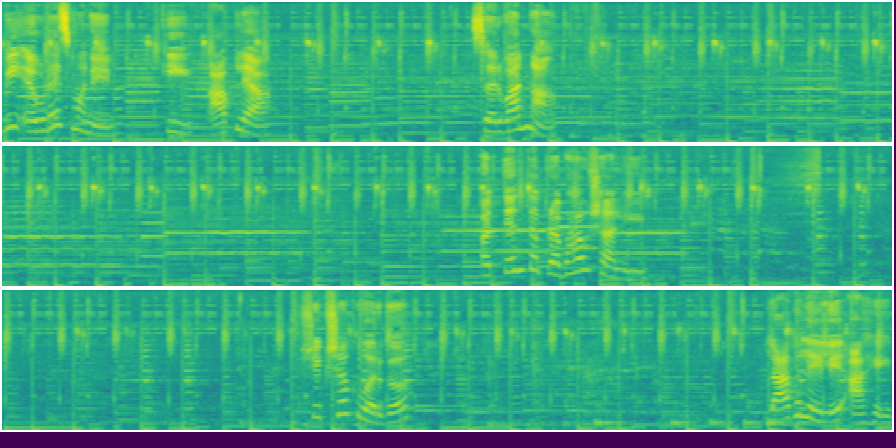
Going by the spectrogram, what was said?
मी एवढेच म्हणेन की आपल्या सर्वांना अत्यंत प्रभावशाली शिक्षक वर्ग लाभलेले आहेत.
